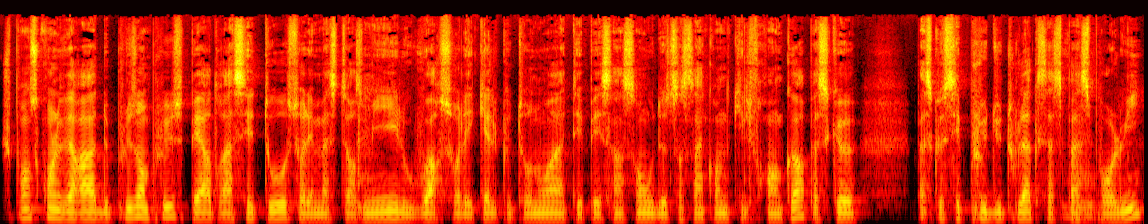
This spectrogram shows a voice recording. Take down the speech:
Je pense qu'on le verra de plus en plus perdre assez tôt sur les Masters 1000 ou voir sur les quelques tournois ATP 500 ou 250 qu'il fera encore parce que parce que c'est plus du tout là que ça se passe pour lui.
